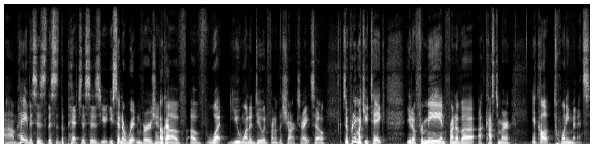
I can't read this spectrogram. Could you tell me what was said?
um, hey, this is this is the pitch. This is you, you send a written version Okay. of of what you want to do in front of the sharks, right? So so pretty much you take, you know, for me in front of a, a customer. You know, call it 20 minutes.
